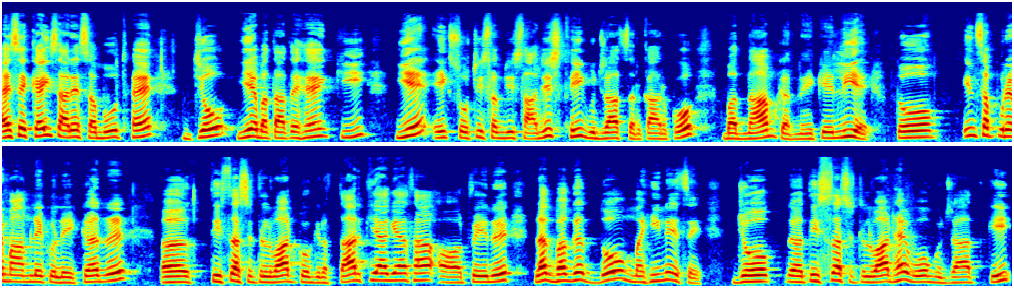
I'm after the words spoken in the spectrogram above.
ऐसे कई सारे सबूत हैं जो ये बताते हैं कि ये एक सोची समझी साजिश थी गुजरात सरकार को बदनाम करने के लिए। तो इन सब पूरे मामले को लेकर तीसरा सितलवाड को गिरफ़्तार किया गया था और फिर लगभग दो महीने से जो तीसरा सितलवाड है, वो गुजरात की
